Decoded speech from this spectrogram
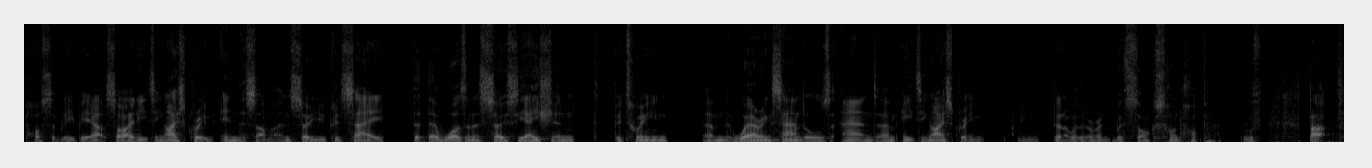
possibly be outside eating ice cream in the summer. And so you could say, that there was an association between um, wearing sandals and um, eating ice cream. I mean, don't know whether they're with socks or not, but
